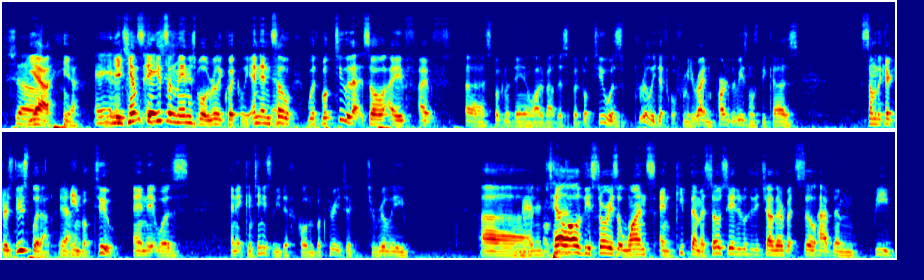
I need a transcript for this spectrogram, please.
So yeah, yeah. and, and it in some gets it gets unmanageable really quickly. And and so with book two, that so I've I've uh, spoken with Daniel a lot about this, but book two was really difficult for me to write, and part of the reason was because some of the characters do split up Yeah. in book two, and it was and it continues to be difficult in book three to to really. Uh, tell that. all of these stories at once and keep them associated with each other, but still have them be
